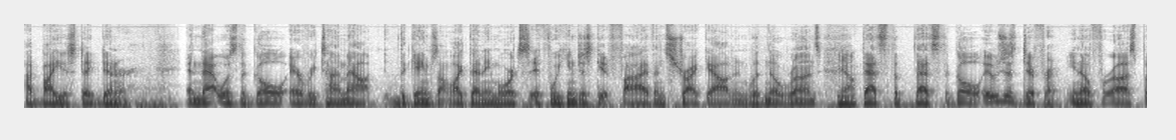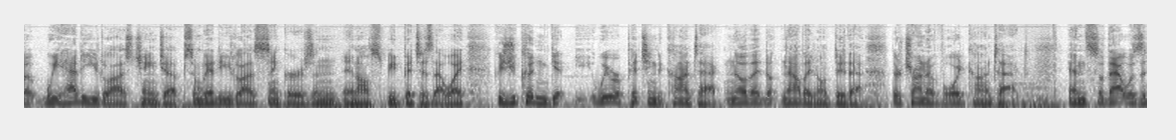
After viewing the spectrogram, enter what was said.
I'd buy you a steak dinner. And that was the goal every time out. The game's not like that anymore. It's if we can just get five and strike out and with no runs. Yeah. that's the that's the goal. It was just different, you know, for us. But we had to utilize changeups and we had to utilize sinkers and, and off speed pitches that way because you couldn't get. We were pitching to contact. No, they don't. Now they don't do that. They're trying to avoid contact, and so that was a,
